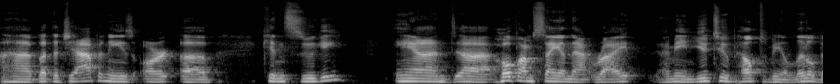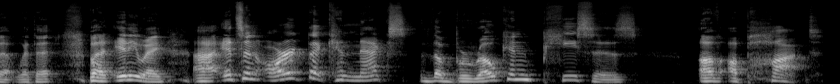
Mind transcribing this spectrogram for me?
uh, but the Japanese art of kintsugi and uh, hope I'm saying that right. I mean, YouTube helped me a little bit with it. But anyway, uh, it's an art that connects the broken pieces of a pot.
